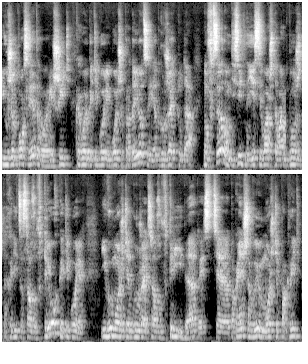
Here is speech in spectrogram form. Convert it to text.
и уже после этого решить, в какой категории больше продается и отгружать туда. Но в целом, действительно, если ваш товар может находиться сразу в трех категориях, и вы можете отгружать сразу в три, да, то есть, э, то, конечно, вы можете покрыть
